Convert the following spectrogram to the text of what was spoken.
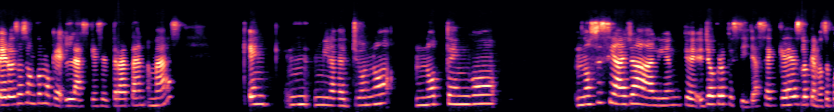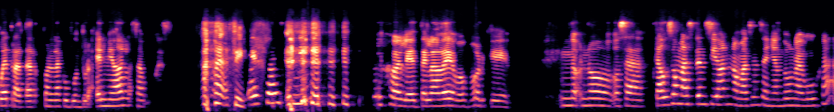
pero esas son como que las que se tratan más en, mira, yo no, no tengo, no sé si haya alguien que, yo creo que sí, ya sé qué es lo que no se puede tratar con la acupuntura, el miedo a las agujas. sí. Eso sí, híjole, te la debo porque no, no, o sea, causo más tensión nomás enseñando una aguja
